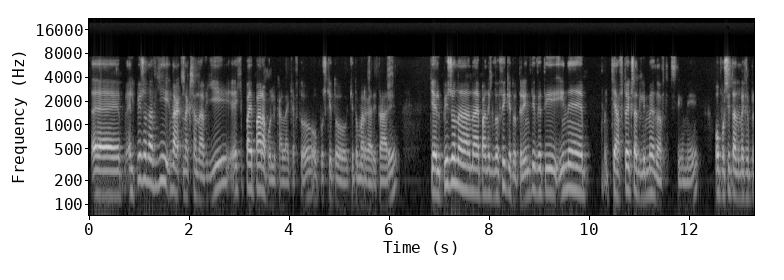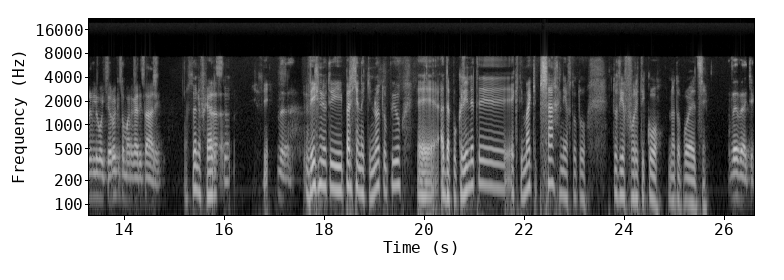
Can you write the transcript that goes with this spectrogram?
Ε, ελπίζω να, βγει, να, να ξαναβγεί, έχει πάει πάρα πολύ καλά και αυτό, όπως και το, και το Μαργαριτάρι. Και ελπίζω να, να επανεκδοθεί και το Trinity, διότι είναι και αυτό εξαντλημένο αυτή τη στιγμή, όπως ήταν μέχρι πριν λίγο καιρό και το Μαργαριτάρι. Αυτό είναι ευχάριστο. Ναι. Δείχνει ότι υπάρχει ένα κοινό το οποίο ε, ανταποκρίνεται, εκτιμά και ψάχνει αυτό το, το διαφορετικό, να το πω έτσι. Βέβαια και,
